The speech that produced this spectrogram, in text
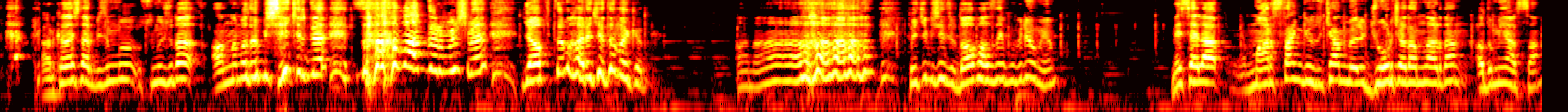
Arkadaşlar bizim bu sunucuda anlamadığım bir şekilde zaman durmuş ve yaptığım harekete bakın. Ana. Peki bir şey diyeyim daha fazla yapabiliyor muyum? Mesela Mars'tan gözüken böyle George adamlardan adımı yazsam.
